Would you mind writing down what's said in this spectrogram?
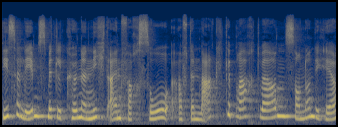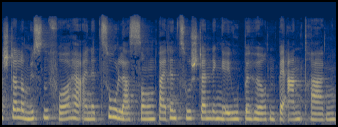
Diese Lebensmittel können nicht einfach so auf den Markt gebracht werden, sondern die Hersteller müssen vorher eine Zulassung bei den zuständigen EU-Behörden beantragen.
